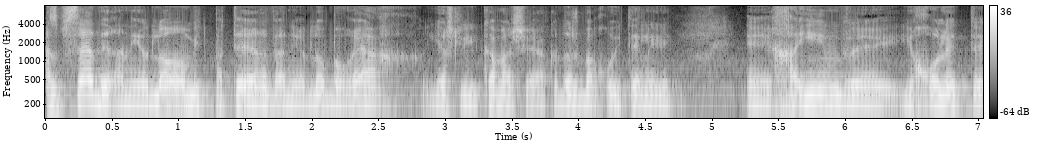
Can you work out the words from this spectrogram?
אז בסדר, אני עוד לא מתפטר ואני עוד לא בורח, יש לי כמה שהקדוש ברוך הוא ייתן לי אה, חיים ויכולת אה,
